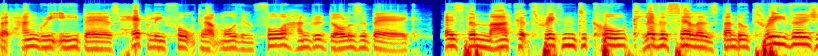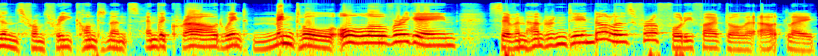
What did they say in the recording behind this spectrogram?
but hungry eBayers happily forked out more than $400 a bag. As the market threatened to call, clever sellers bundled three versions from three continents, and the crowd went mental all over again. $710 for a $45 outlay.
